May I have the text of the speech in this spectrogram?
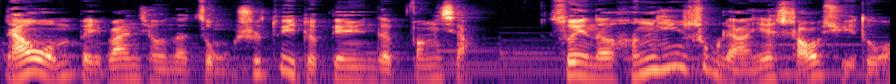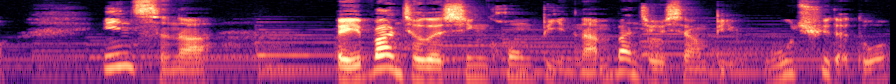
然后我们北半球呢总是对着边缘的方向，所以呢恒星数量也少许多，因此呢北半球的星空比南半球相比无趣的多。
